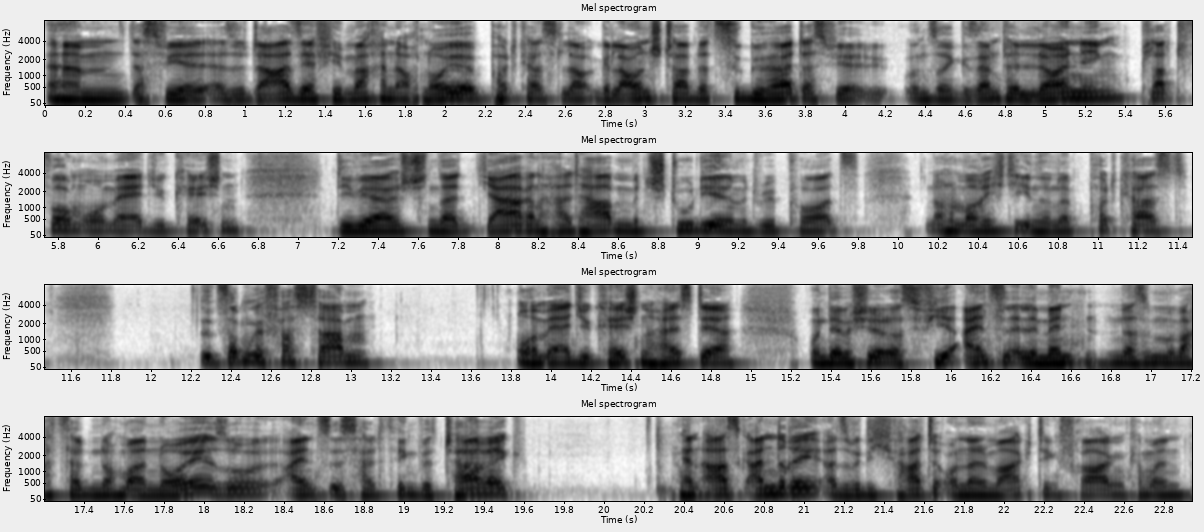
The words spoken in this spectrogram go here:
Ähm, dass wir also da sehr viel machen, auch neue Podcasts lau- gelauncht haben. Dazu gehört, dass wir unsere gesamte Learning-Plattform OMR Education, die wir schon seit Jahren halt haben mit Studien, mit Reports, noch nochmal richtig in so einem Podcast zusammengefasst haben. OMR Education heißt der und der besteht aus vier einzelnen Elementen. Und das macht es halt nochmal neu. So eins ist halt Think with Tarek. Dann Ask André, also wirklich harte Online-Marketing-Fragen kann man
